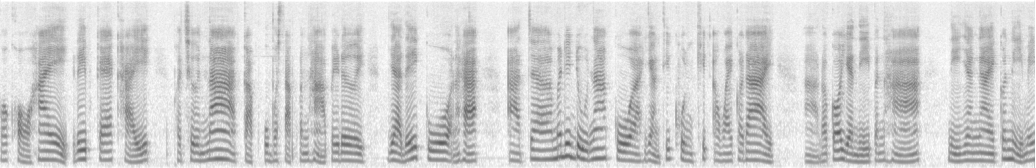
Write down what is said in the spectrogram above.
ก็ขอให้รีบแก้ไขเผชิญหน้ากับอุปสรรคปัญหาไปเลย อย่าได้กลัวนะคะ อาจจะไม่ได้ดูน่ากลัวอย่างที่คุณคิดเอาไว้ก็ได้แล้วก็อย่าหนีปัญหา หนียังไงก็หนีไม่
